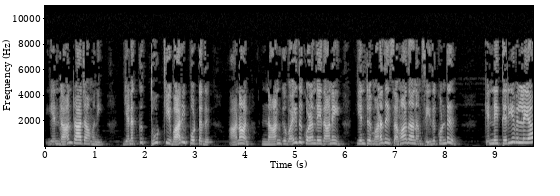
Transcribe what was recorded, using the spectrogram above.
என்றான் ராஜாமணி. எனக்கு தூக்கி வாரி போட்டது. ஆனால் நான்கு வயது குழந்தைதானே? என்று மனதை சமாதானம் செய்து கொண்டு என்னை தெரியவில்லையா?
